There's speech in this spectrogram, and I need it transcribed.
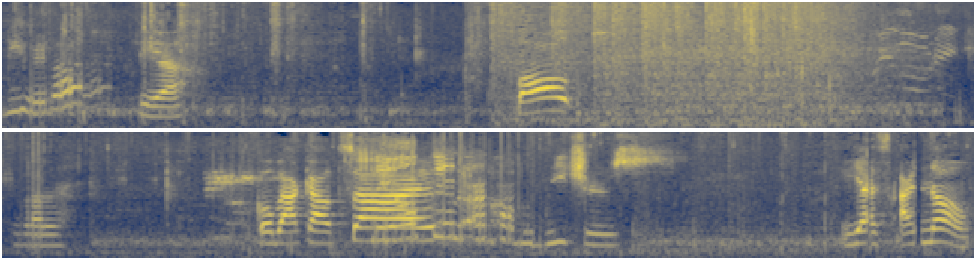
Do you hear that? yeah. Ball, Got her. go back outside. They often are called breachers. Yes, I know.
